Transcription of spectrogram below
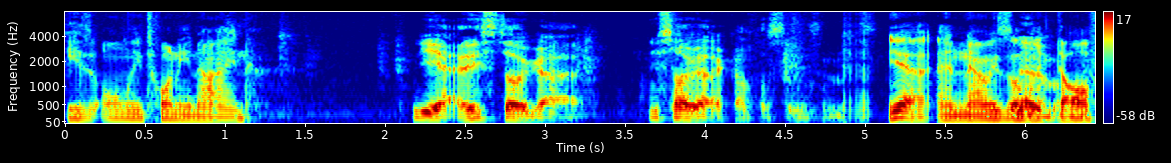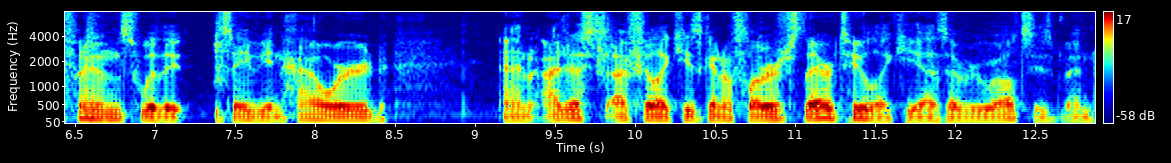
he's only 29 Yeah, he's still got he still got a couple seasons. Yeah, and now he's on the Dolphins with Xavier Howard, and I just I feel like he's going to flourish there too, like he has everywhere else he's been.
